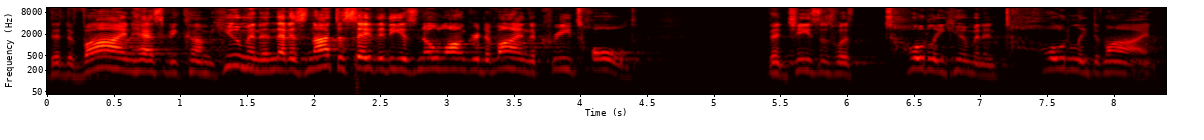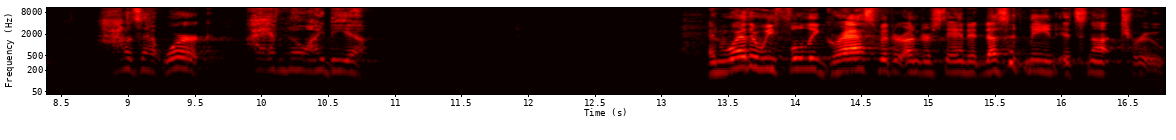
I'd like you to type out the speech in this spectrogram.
The divine has become human, and that is not to say that he is no longer divine. The creeds hold that Jesus was totally human and totally divine. How does that work? I have no idea. And whether we fully grasp it or understand it doesn't mean it's not true.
